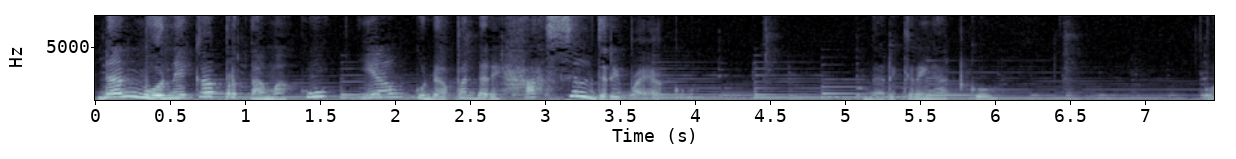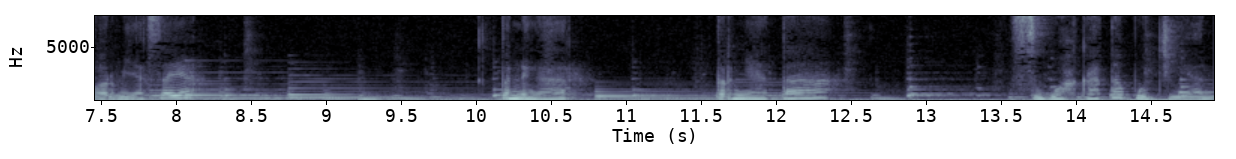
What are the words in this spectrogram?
dan boneka pertamaku yang kudapat dari hasil jeripayaku dari keringatku Luar biasa ya. Pendengar, ternyata sebuah kata pujian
